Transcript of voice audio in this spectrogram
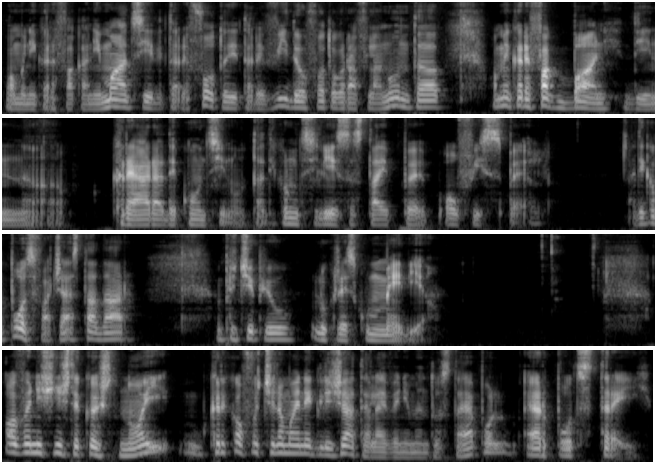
oamenii care fac animații, editare foto, editare video, fotograf la nuntă, oameni care fac bani din uh, crearea de conținut, adică nu ți-l iei să stai pe Office pe el. Adică poți face asta, dar în principiu lucrezi cu media. Au venit și niște căști noi, cred că au fost cele mai neglijate la evenimentul ăsta Apple, AirPods 3.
